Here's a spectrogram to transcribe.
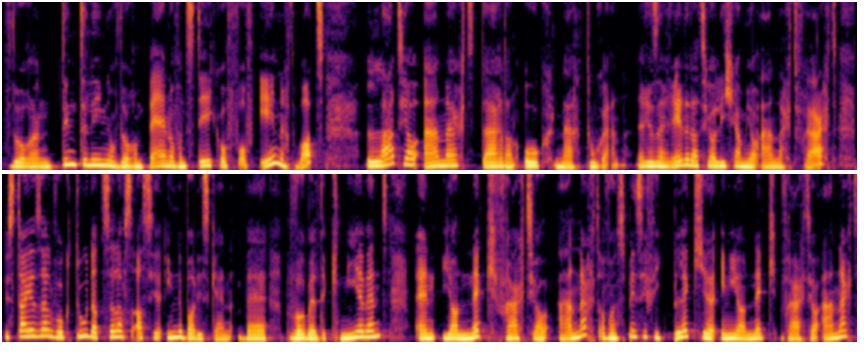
of door een tinteling, of door een pijn of een steek of, of wat, laat jouw aandacht daar dan ook naartoe gaan. Er is een reden dat jouw lichaam jouw aandacht vraagt. Dus sta jezelf ook toe dat zelfs als je in de bodyscan bij bijvoorbeeld de knieën bent en jouw nek vraagt jouw aandacht, of een specifiek plekje in jouw nek vraagt jouw aandacht,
